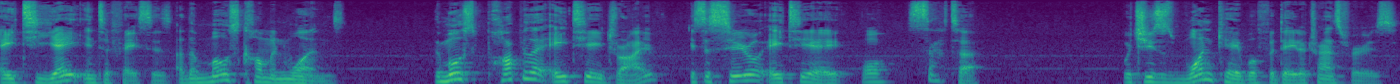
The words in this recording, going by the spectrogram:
ATA interfaces are the most common ones. The most popular ATA drive is the serial ATA or SATA, which uses one cable for data transfers.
